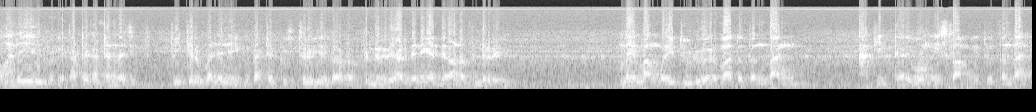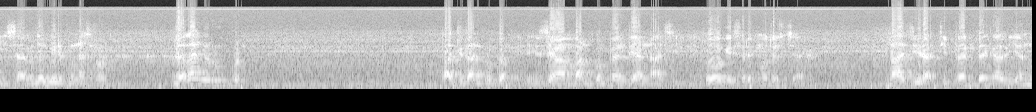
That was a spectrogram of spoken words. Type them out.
Mana itu? Kadang-kadang nggak pikir mana nih? Kadang Gus Dur ya kalau bener ya. Artinya kan ada bener ya. Memang mulai dulu Armato tentang akidah. Wong Islam itu tentang Isa. Ini mirip Nasrani. Lalah ya rukun. Tadi tan rukun ini zaman pembantian Nazi. Kalau sering mau sejarah. Nazi rak dibantai kalian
